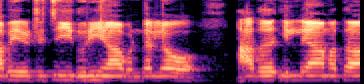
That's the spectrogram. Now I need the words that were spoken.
അപേക്ഷിച്ച് ഈ ദുനിയാവുണ്ടല്ലോ. അത് ഇല്ലാമത്താ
